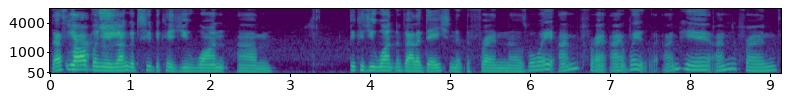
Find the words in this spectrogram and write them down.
That's yeah. hard when you're younger too, because you want um because you want the validation that the friend knows. Well, wait, I'm a friend. I wait, I'm here. I'm the friend.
